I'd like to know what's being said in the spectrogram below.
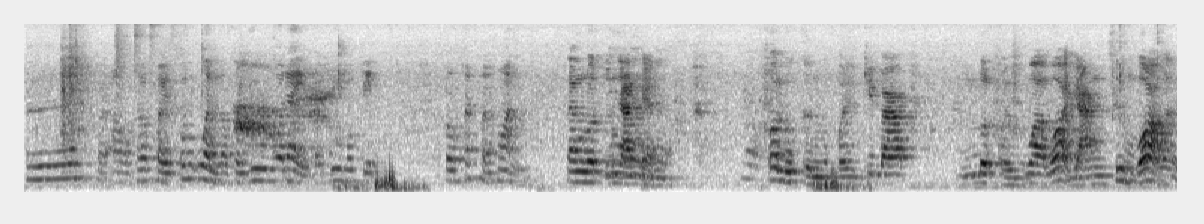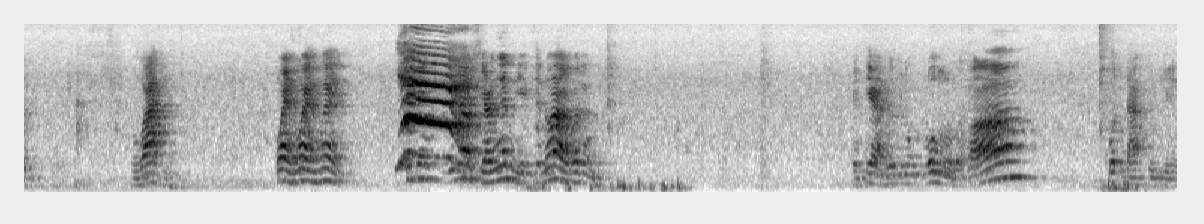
เออไปเอาถ้าไปต้นอ้วนเราไปอยู่บ่ได้ไปอยู่บ่เป็นเราคัดไปฮอนนั่งรถยิงยางแดนก็ลุกขึ้นไปคิดว่ารถข่อยกลัวว่ายางซึมบ่ว่าเลยว่าไหวไหวไหว จะได้เสียเงินอีกจะน้อยกว่านั้นเห็นแก่เพิ่นลุกลงแล้วอ๋อโคตรดักตัวเอง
